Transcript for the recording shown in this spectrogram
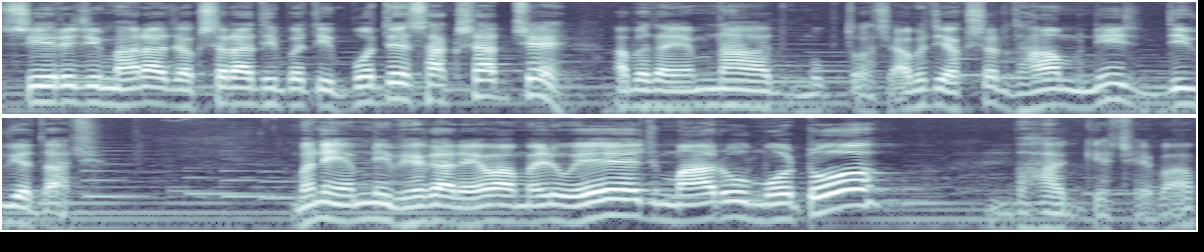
શિહરીજી મહારાજ અક્ષરાધિપતિ પોતે સાક્ષાત છે, આ બધા એમના જ મુક્તો છે. આ બધી અક્ષરધામની જ દિવ્યતા છે. મને એમની ભેગા રહેવા મળ્યું એ જ મારું મોટું ભાગ્ય છે, બાપ.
